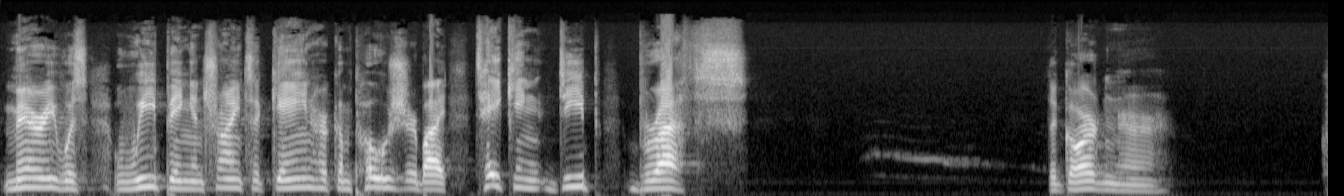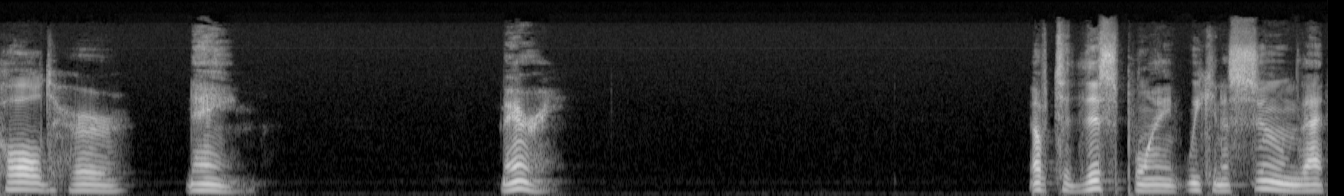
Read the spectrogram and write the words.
Mary was weeping and trying to gain her composure by taking deep breaths, the gardener called her name Mary. Up to this point, we can assume that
